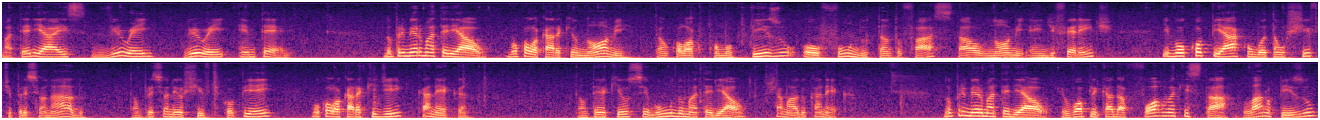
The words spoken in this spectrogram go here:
materiais, V-Ray, V-Ray MTL. No primeiro material, vou colocar aqui o nome, então coloco como piso ou fundo, tanto faz, tá? o nome é indiferente. E vou copiar com o botão Shift pressionado, então pressionei o Shift, copiei, vou colocar aqui de caneca. Então tem aqui o segundo material, chamado caneca. No primeiro material, eu vou aplicar da forma que está lá no piso,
